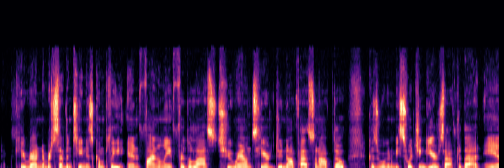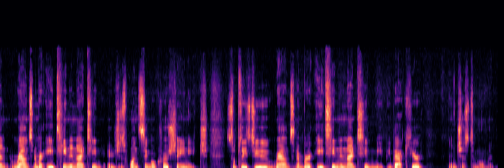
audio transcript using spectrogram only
next. Okay round number 17 is complete and finally for the last two rounds here do not fasten off though because we're gonna be switching gears after that and rounds number 18 and 19 are just one single crochet in each. So please do rounds number 18 and 19 meet me back here in just a moment.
